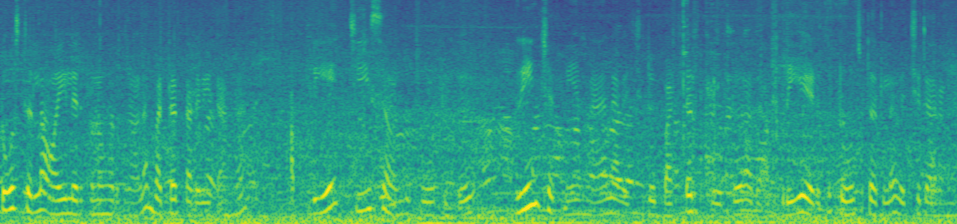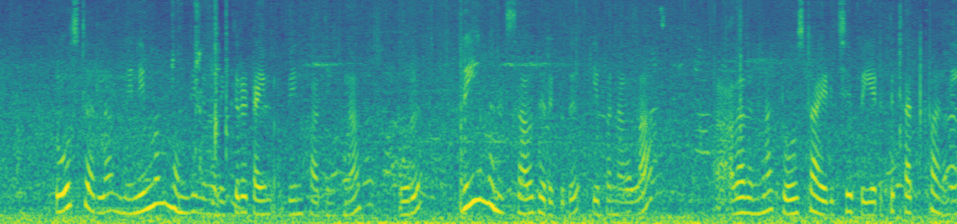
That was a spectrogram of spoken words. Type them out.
டோஸ்டரில் ஆயில் இருக்கணுங்கிறதுனால பட்டர் தடவிட்டாங்க. அப்படியே சீஸை வந்து போட்டுட்டு க்ரீன் சட்னியை மேலே வச்சுட்டு பட்டர் போட்டு அதை அப்படியே எடுத்து டோஸ்டரில் வச்சுட்டாருங்க. ரோஸ்டரில் மினிமம் வந்து இவங்க வைக்கிற டைம் அப்படின்னு பார்த்தீங்கன்னா ஒரு த்ரீ மினிட்ஸாவது இருக்குது. இப்போ நல்லா அதாவது என்னன்னா டோஸ்ட் ஆகிடுச்சு இப்போ எடுத்து கட் பண்ணி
